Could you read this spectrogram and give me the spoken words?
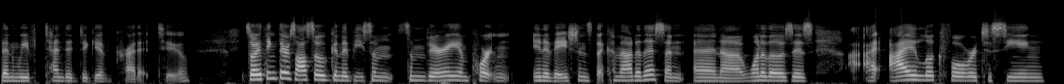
than we've tended to give credit to. so I think there's also going to be some some very important innovations that come out of this, and and uh, one of those is I, I look forward to seeing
